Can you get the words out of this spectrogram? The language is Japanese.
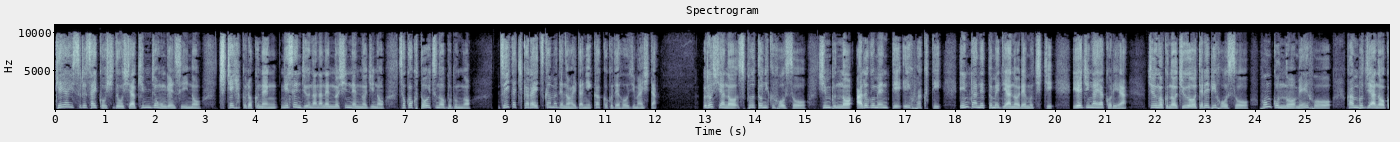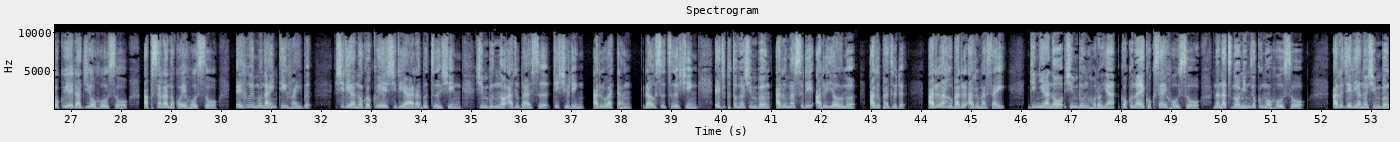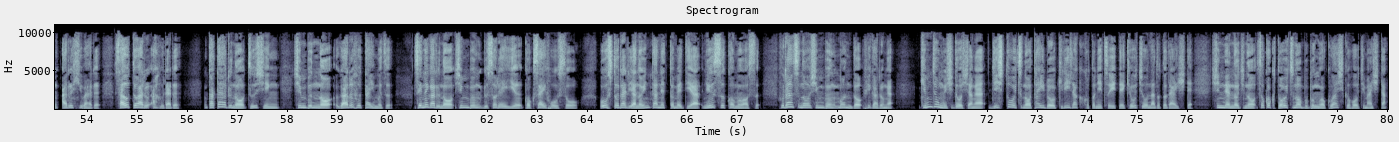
敬愛する最高指導者、金正恩元帥の、チュチェ106年、2017年の新年の辞の祖国統一の部分を、1日から5日までの間に各国で報じました。ロシアのスプートニク放送、新聞のアルグメンティ・イファクティ、インターネットメディアのレムチチ、イエジナヤコレア、中国の中央テレビ放送、香港の明報、カンボジアの国営ラジオ放送、アプサラの声放送、FM95、シリアの国営シリアアラブ通信、新聞のアルバース、ティシュリン、アルワタン、ラオス通信、エジプトの新聞アルマスリ・アルヨウム、アルパズル、アルアフバル・アルマサイ、ギニアの新聞ホロや国内国際放送、7つの民族語放送、アルジェリアの新聞アルヒワル、サウトアルアフラル、カタールの通信、新聞のガルフタイムズ、セネガルの新聞ルソレイユ国際放送、オーストラリアのインターネットメディアニュースコムオス、フランスの新聞モンド・フィガロが、金正恩指導者が自主統一の大路を切り開くことについて強調などと題して、新年の辞の祖国統一の部分を詳しく報じました。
